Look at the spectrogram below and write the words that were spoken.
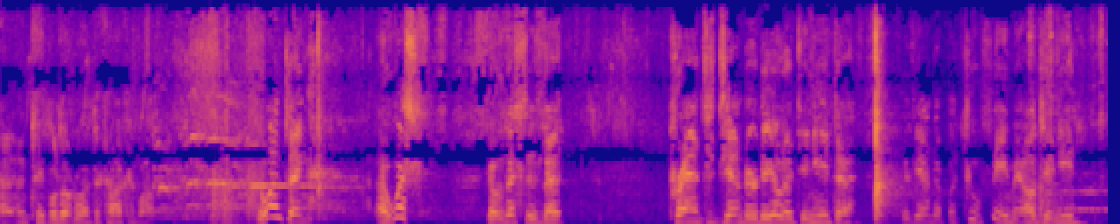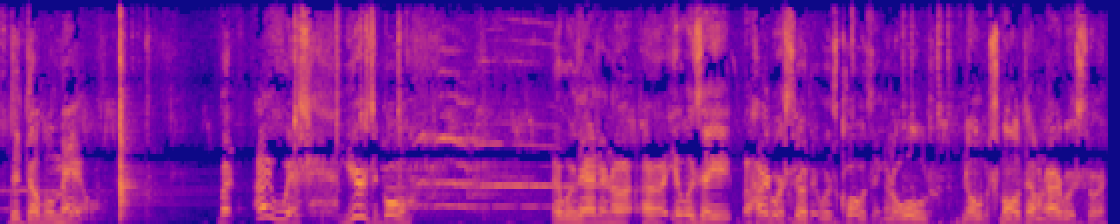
uh, people don't know what they're talking about. The one thing, I wish, know, this is that transgender deal that you need to, because you end up with two females, you need the double male. But I wish, years ago, I was at an, uh, it was a, a, hardware store that was closing, an old, you know, small town hardware store.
